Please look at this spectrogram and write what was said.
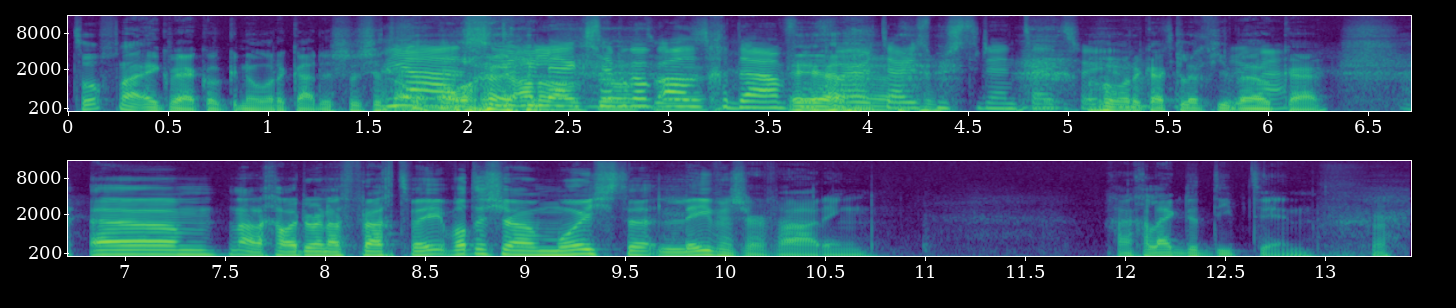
tof. Nou, ik werk ook in de horeca, dus we zitten Ja, allemaal super allemaal relaxed. heb ik ook altijd gedaan vroeger Ja. tijdens mijn studententijd. Zo, ja. horeca-clubje bij elkaar. Ehm, nou, dan gaan we door naar vraag 2. Wat is jouw mooiste levenservaring? Gaan gelijk de diepte in.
